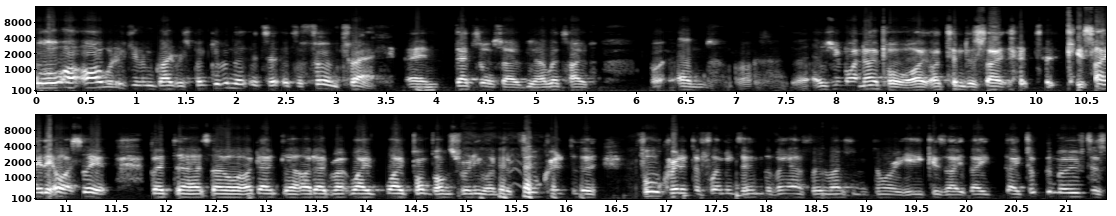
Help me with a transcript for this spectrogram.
Well, I, I would have given great respect, given that it's a it's a firm track, and that's also you know let's hope and uh, as you might know, Paul, I, I tend to say say it how I see it, but uh, so I don't uh, I don't wave wave pom poms for anyone. But full credit to the full credit to Flemington, the VRC Racing Victoria here, because they, they, they took the move to,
